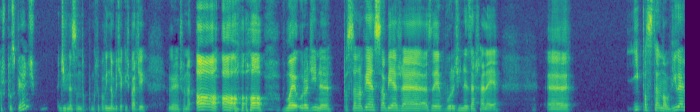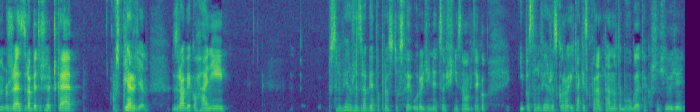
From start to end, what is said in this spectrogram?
Aż plus 5? Dziwne są to punkty. Powinno być jakieś bardziej ograniczone. O, o, o, o, w moje urodziny postanowiłem sobie, że sobie w urodziny zaszaleję. E, I postanowiłem, że zrobię troszeczkę rozpierdziel. Zrobię, kochani. Postanowiłem, że zrobię po prostu w swojej urodziny coś niesamowitego. I postanowiłem, że skoro i tak jest kwarantanna, to był w ogóle tak szczęśliwy dzień.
